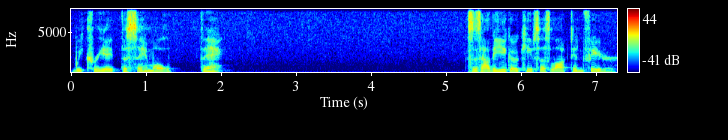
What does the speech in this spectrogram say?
we create the same old thing? This is how the ego keeps us locked in fear.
